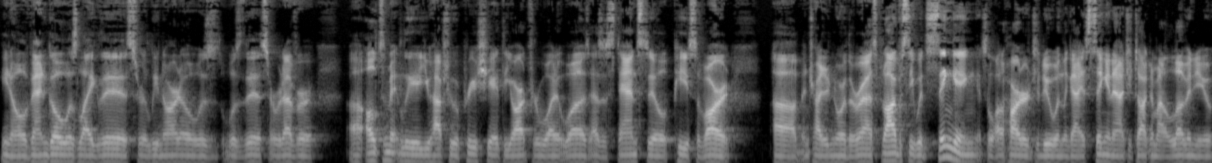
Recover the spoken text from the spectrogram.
you know van gogh was like this or leonardo was was this or whatever uh, ultimately you have to appreciate the art for what it was as a standstill piece of art um, and try to ignore the rest. But obviously, with singing, it's a lot harder to do when the guy is singing at you, talking about loving you,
